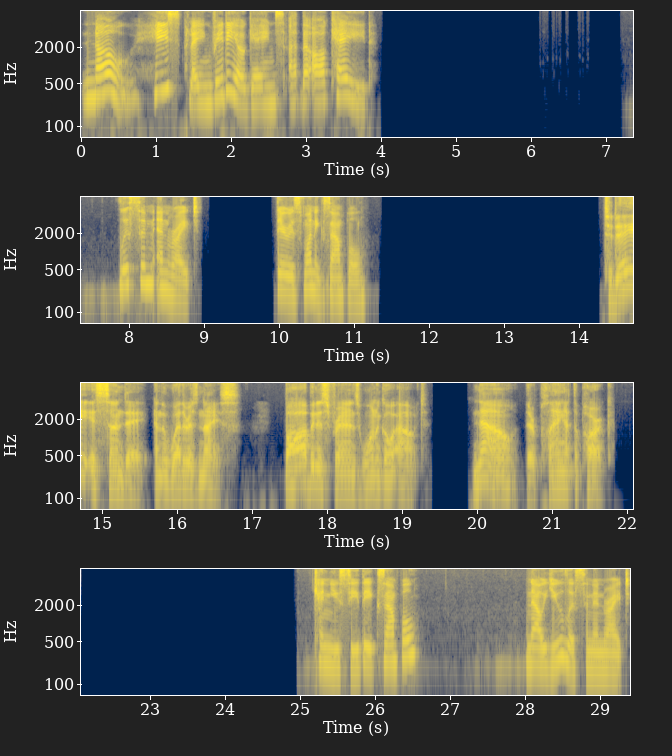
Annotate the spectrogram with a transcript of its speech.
No, he's playing video games at the arcade. Listen and write. There is one example. Today is Sunday and the weather is nice. Bob and his friends want to go out. Now they're playing at the park. Can you see the example? Now you listen and write.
